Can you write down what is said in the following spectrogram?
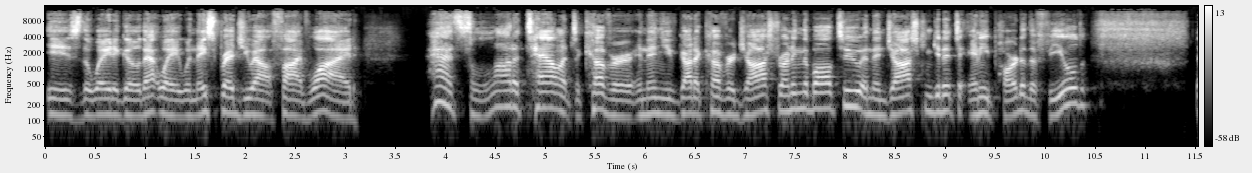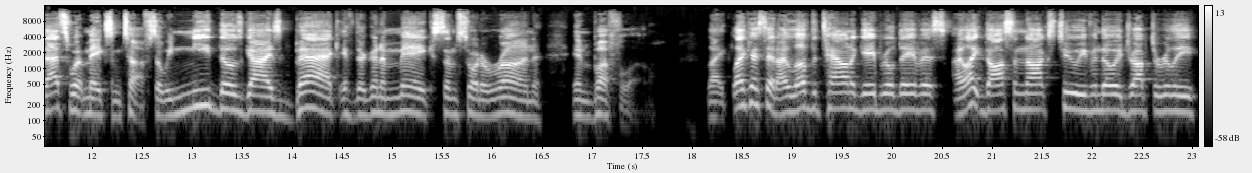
is the way to go. That way, when they spread you out five wide, that's a lot of talent to cover, and then you've got to cover Josh running the ball too, and then Josh can get it to any part of the field that's what makes them tough. So we need those guys back if they're going to make some sort of run in Buffalo. Like like I said, I love the talent of Gabriel Davis. I like Dawson Knox too, even though he dropped a really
